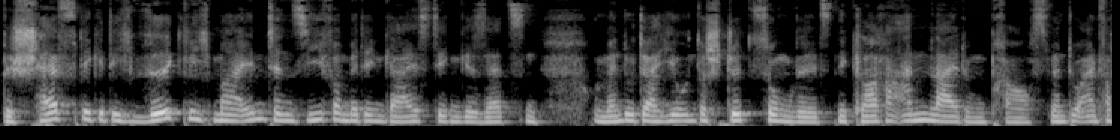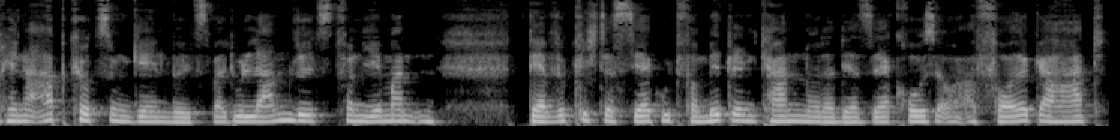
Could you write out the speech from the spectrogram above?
Beschäftige dich wirklich mal intensiver mit den geistigen Gesetzen. Und wenn du da hier Unterstützung willst, eine klare Anleitung brauchst, wenn du einfach hier eine Abkürzung gehen willst, weil du lernen willst von jemandem, der wirklich das sehr gut vermitteln kann oder der sehr große Erfolge hat,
